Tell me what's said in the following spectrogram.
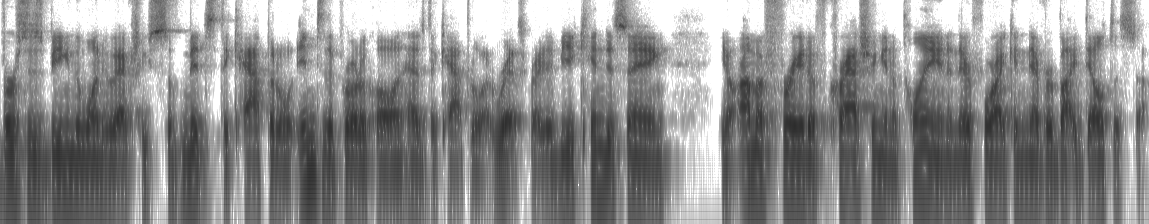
versus being the one who actually submits the capital into the protocol and has the capital at risk, right? It'd be akin to saying, you know, I'm afraid of crashing in a plane and therefore I can never buy Delta stock.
